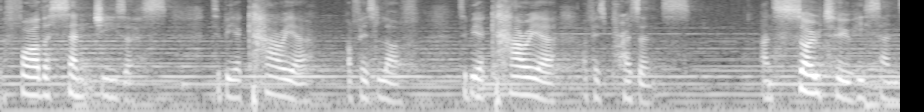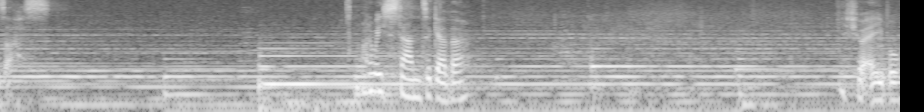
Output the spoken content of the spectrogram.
The Father sent Jesus to be a carrier of his love, to be a carrier of his presence. And so too, he sends us. Why don't we stand together? If you're able.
